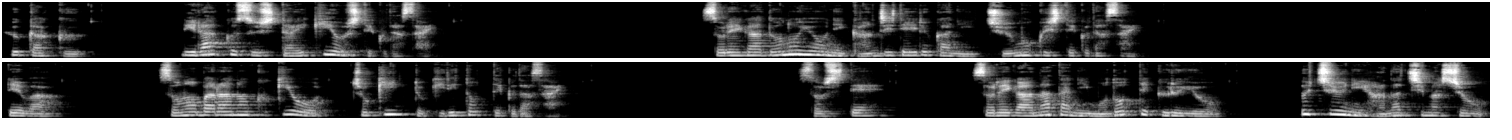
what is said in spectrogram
深くリラックスした息をしてください。それがどのように感じているかに注目してください。では、そのバラの茎をチョキンと切り取ってください。そして、それがあなたに戻ってくるよう宇宙に放ちましょう。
